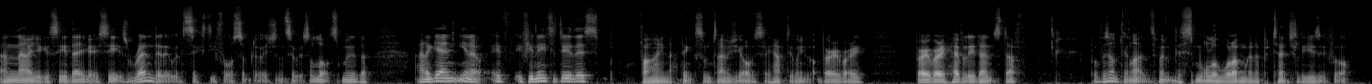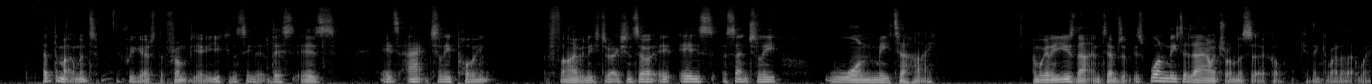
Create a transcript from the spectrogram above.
and now you can see there you go. See it's rendered it with 64 subdivisions, so it's a lot smoother. And again, you know, if, if you need to do this, fine. I think sometimes you obviously have to when you've got very, very, very, very heavily dense stuff. But for something like this, this smaller, what I'm going to potentially use it for. At the moment, if we go to the front view, you can see that this is, it's actually 0.5 in each direction. So it is essentially one meter high. And we're going to use that in terms of, it's one meter diameter on the circle, if you think about it that way.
